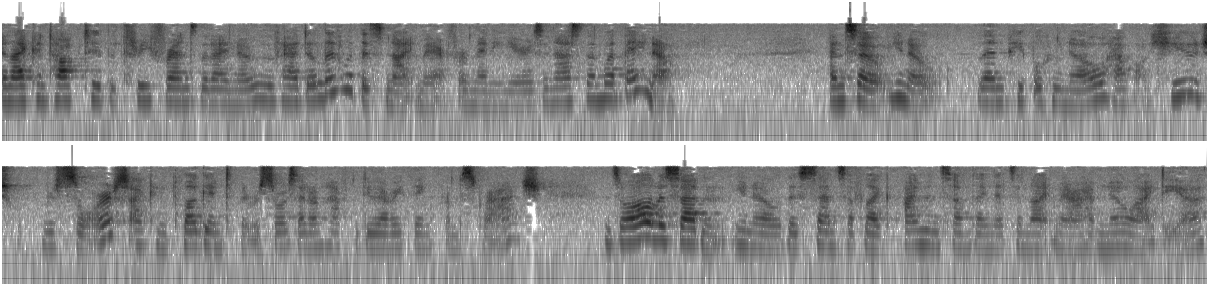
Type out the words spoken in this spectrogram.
And I can talk to the three friends that I know who've had to live with this nightmare for many years and ask them what they know. And so, you know, then people who know have a huge resource. I can plug into the resource. I don't have to do everything from scratch. And so all of a sudden, you know, this sense of like I'm in something that's a nightmare, I have no idea,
